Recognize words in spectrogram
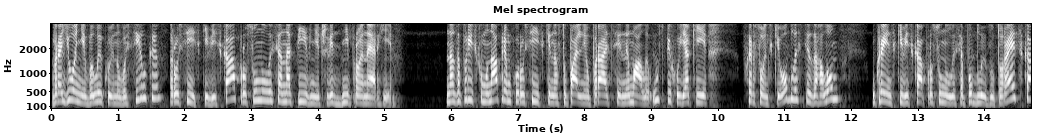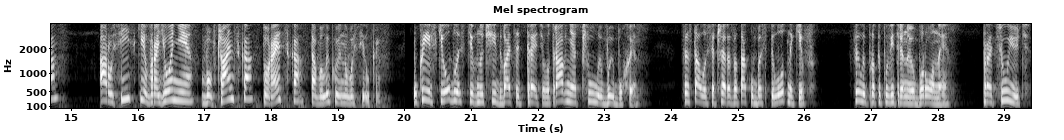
В районі Великої Новосілки російські війська просунулися на північ від Дніпроенергії. На запорізькому напрямку російські наступальні операції не мали успіху, як і в Херсонській області. Загалом українські війська просунулися поблизу Торецька, а російські в районі Вовчанська, Торецька та Великої Новосілки. У Київській області вночі 23 травня чули вибухи. Це сталося через атаку безпілотників. Сили протиповітряної оборони працюють.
